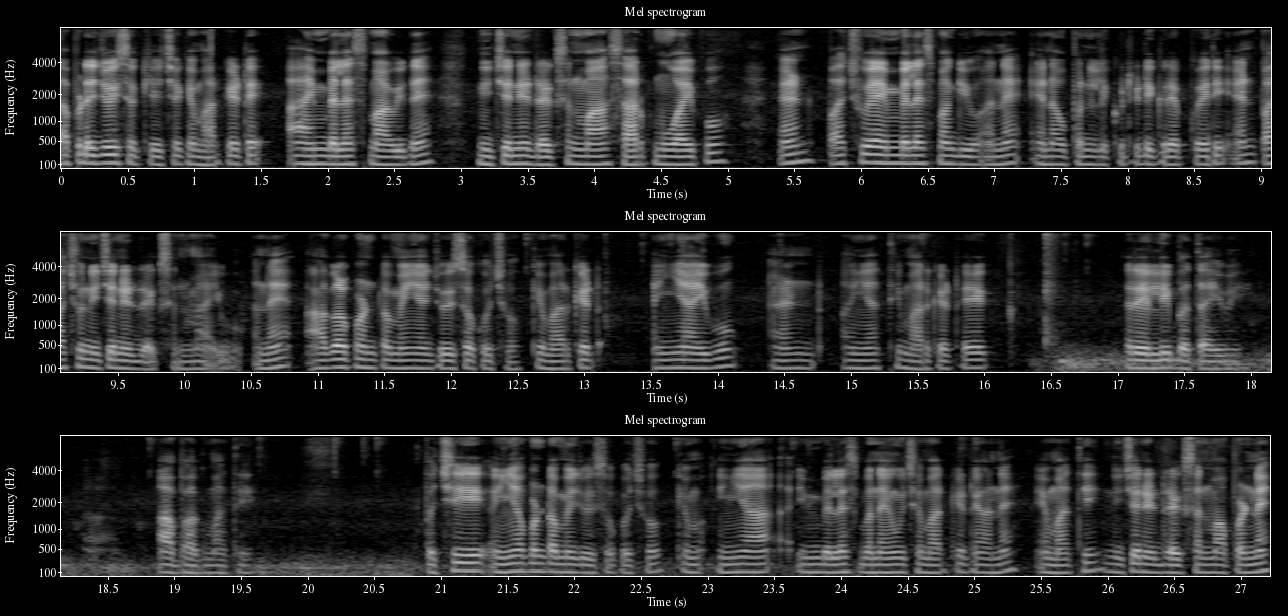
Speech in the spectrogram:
આપણે જોઈ શકીએ છીએ કે માર્કેટે આ ઇમ્બેલેન્સમાં આવીને નીચેની ડિરેક્શનમાં શાર્પ મૂવ આપ્યો એન્ડ પાછું એ ઇમ્બેલેન્સમાં ગયું અને એના ઉપરની લિક્વિડિટી ગ્રેપ કરી એન્ડ પાછું નીચેની ડિરેક્શનમાં આવ્યું અને આગળ પણ તમે અહીંયા જોઈ શકો છો કે માર્કેટ અહીંયા આવ્યું એન્ડ અહીંયાથી માર્કેટે એક રેલી બતાવી આ- ભાગમાંથી. પછી અહીંયા પણ તમે જોઈ શકો છો કે અહીંયા ઇમ્બેલેન્સ બનાવ્યું છે માર્કેટે અને એમાંથી નીચેની ડિરેક્શનમાં આપણને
